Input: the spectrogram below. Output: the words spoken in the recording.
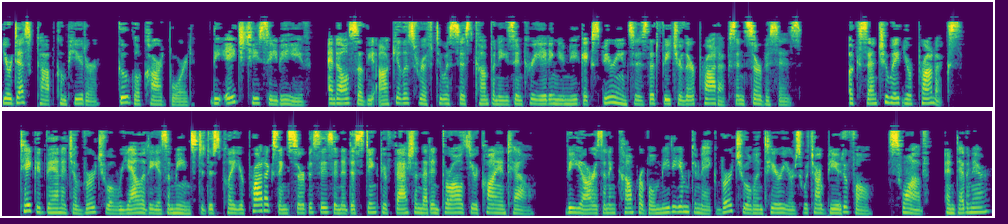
your desktop computer, Google Cardboard, the HTC Vive, and also the Oculus Rift to assist companies in creating unique experiences that feature their products and services. Accentuate your products. Take advantage of virtual reality as a means to display your products and services in a distinctive fashion that enthralls your clientele. VR is an incomparable medium to make virtual interiors which are beautiful, suave, and debonair?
